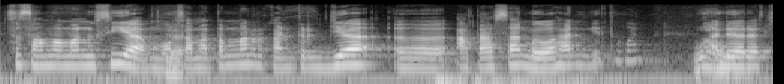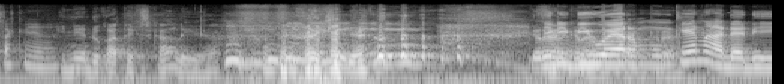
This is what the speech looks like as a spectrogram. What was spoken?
sesama manusia mau Iya. sama teman rekan kerja eh, atasan bawahan gitu kan Wow. ada red flagnya Ini edukatif sekali ya. Keren, Jadi keren, beware keren, keren. mungkin ada di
